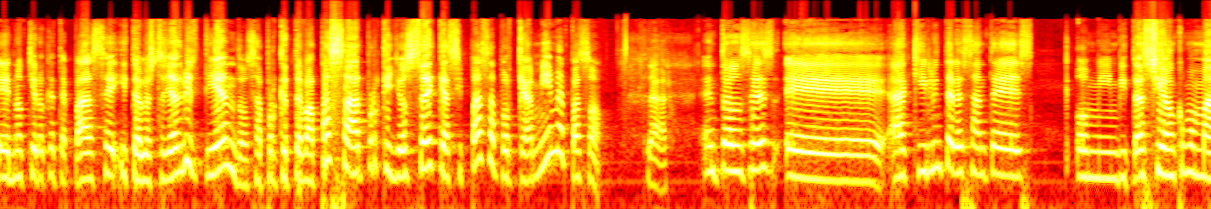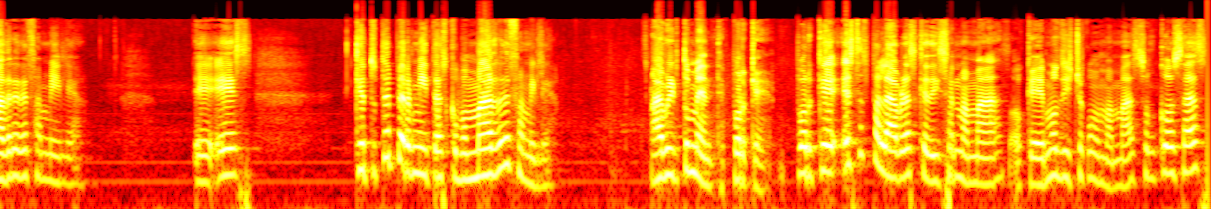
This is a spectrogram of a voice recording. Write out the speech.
eh, no quiero que te pase y te lo estoy advirtiendo, o sea, porque te va a pasar, porque yo sé que así pasa, porque a mí me pasó. Claro. Entonces, eh, aquí lo interesante es, o mi invitación como madre de familia, eh, es que tú te permitas como madre de familia abrir tu mente. ¿Por qué? Porque estas palabras que dicen mamás o que hemos dicho como mamás son cosas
